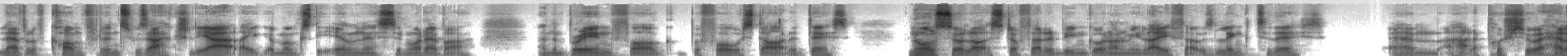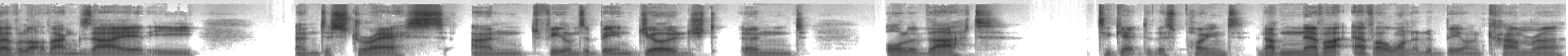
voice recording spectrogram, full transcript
level of confidence was actually at, like amongst the illness and whatever, and the brain fog before we started this, and also a lot of stuff that had been going on in my life that was linked to this. Um, I had to push through a hell of a lot of anxiety and distress and feelings of being judged and all of that to get to this point. And I've never ever wanted to be on camera.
